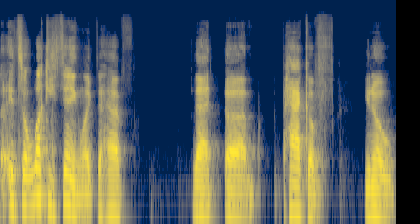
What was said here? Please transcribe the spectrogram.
It's a lucky thing, like to have that um, pack of, you know,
